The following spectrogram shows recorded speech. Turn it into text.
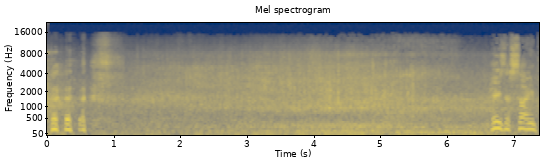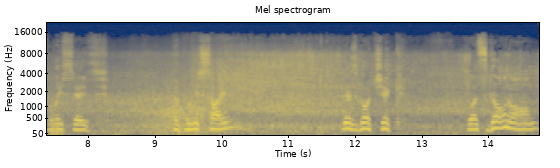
Here's the sign police says. The police sign. Let's go check what's going on.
